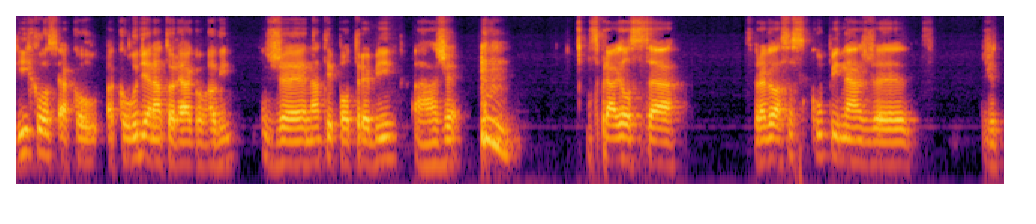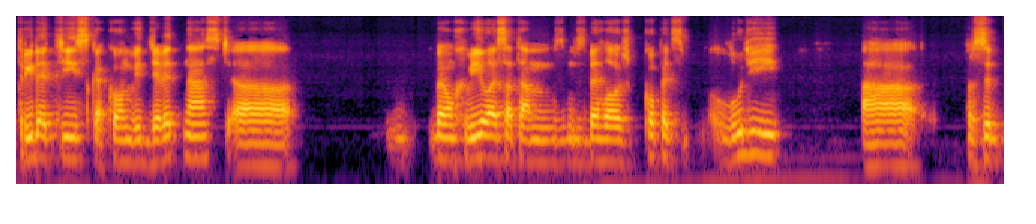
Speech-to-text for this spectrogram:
rýchlosť, ako, ako ľudia na to reagovali, že na tie potreby a že spravil sa, spravila sa skupina, že, že 3D tisk a COVID-19 a behom chvíle sa tam zbehlo kopec ľudí a proste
